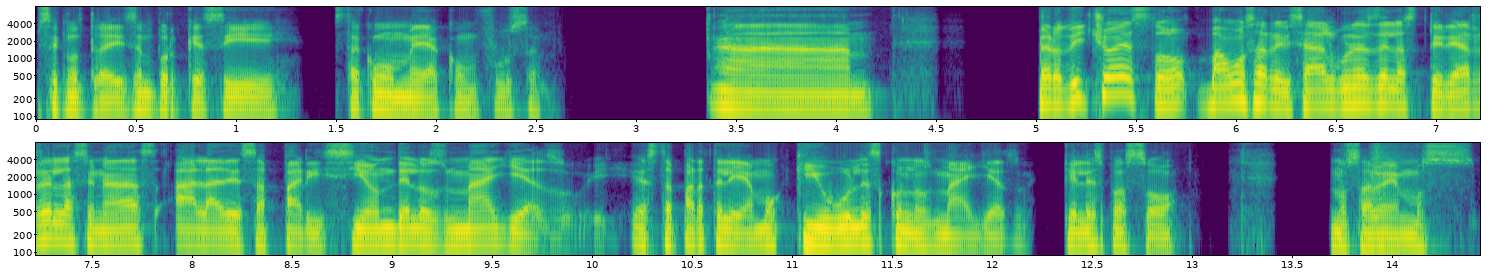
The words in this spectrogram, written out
Se contradicen porque sí, está como media confusa. Ah, pero dicho esto, vamos a revisar algunas de las teorías relacionadas a la desaparición de los mayas, güey. Esta parte le llamo quíbules con los mayas, güey. ¿Qué les pasó? No sabemos.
